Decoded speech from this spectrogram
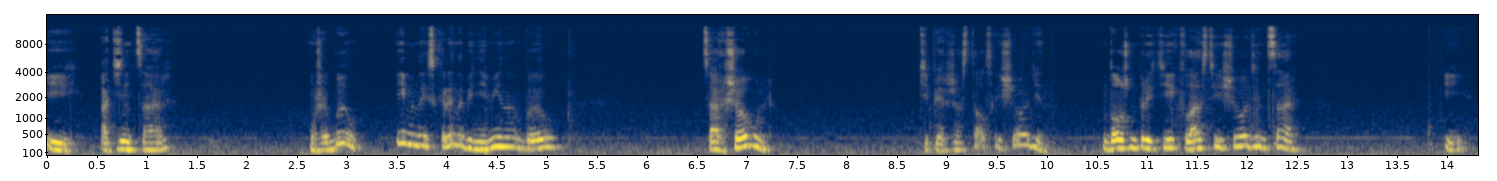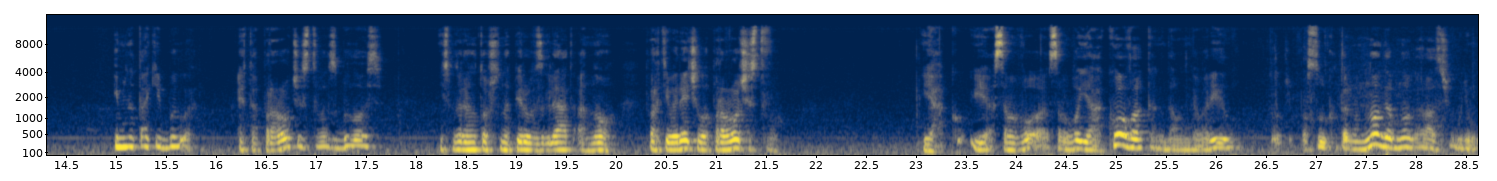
И один царь уже был. Именно из колена Бениамина был царь Шауль. Теперь же остался еще один. Должен прийти к власти еще один царь. И именно так и было. Это пророчество сбылось. Несмотря на то, что на первый взгляд оно противоречило пророчеству Яко, я, самого, самого Якова, когда он говорил, тот же посыл, который много-много раз еще будем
